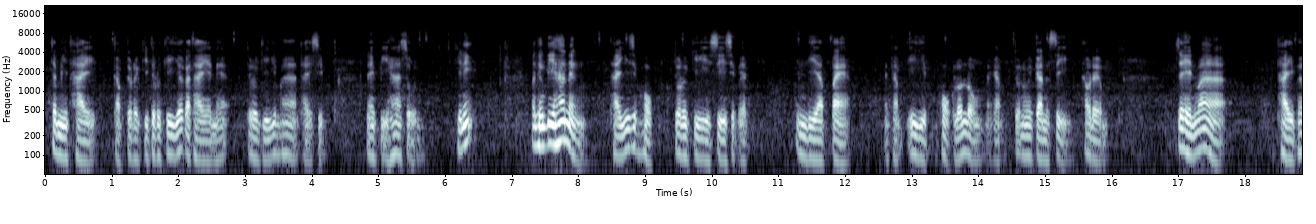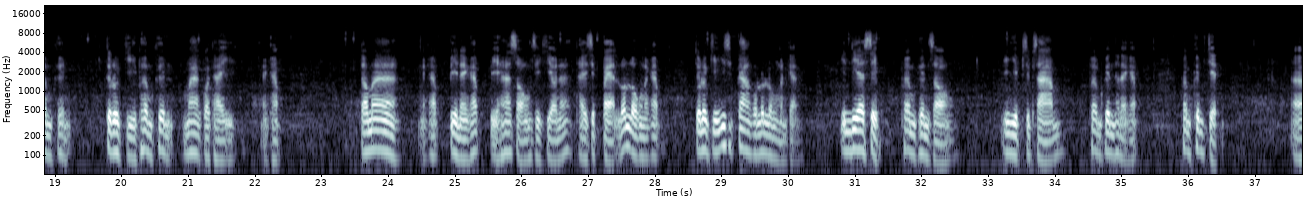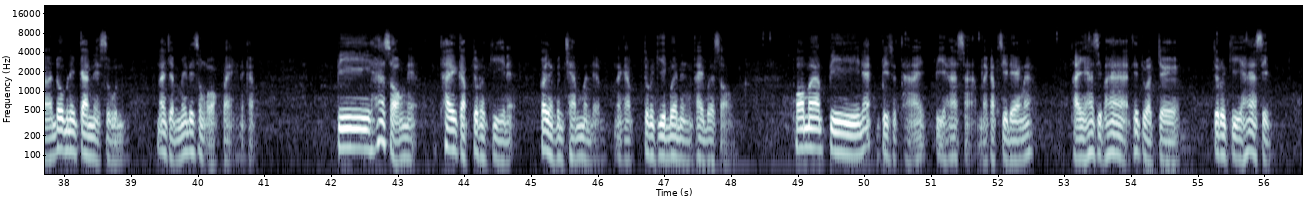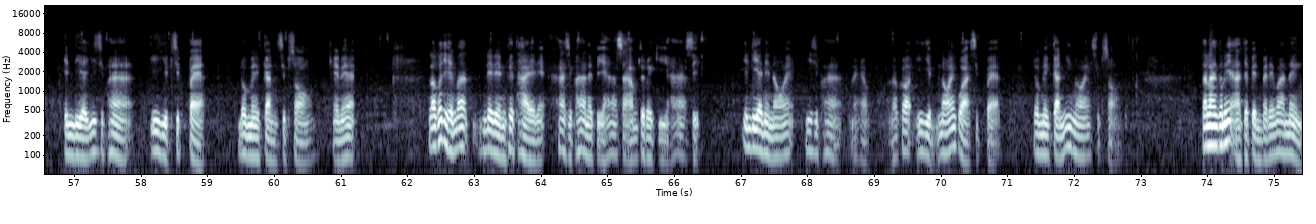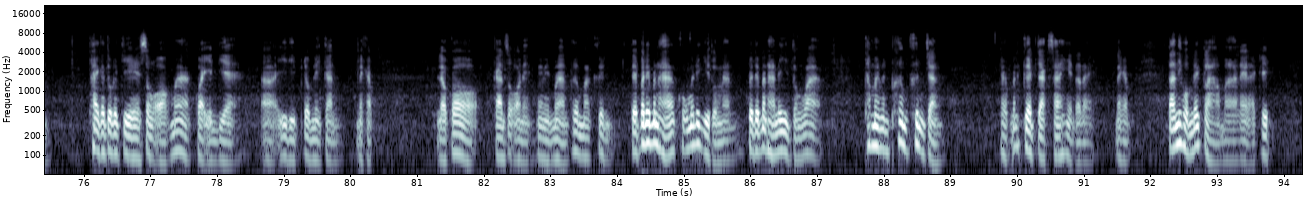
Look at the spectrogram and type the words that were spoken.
จะมีไทยกับตุรกี ตุรกีเยอะกว่าไทยเห็นไหมตุรกี 25 ไทย 10 ในปี 50 ทีนี้มาถึงปี 51 ไทย 26 ตุรกี 41 อินเดีย 8 นะครับ อียิปต์ 6 ลดลงนะครับโดมินิกัน 4 เท่าเดิม จะเห็นว่าไทยเพิ่มขึ้น ตุรกีเพิ่มขึ้นมากกว่าไทยนะครับ ต่อมานะครับปีไหนครับปี 52 สีเขียวนะ ไทย 18 ลดลงนะครับ ตุรกี 29 ก็ลดลงเหมือนกัน อินเดีย 10 เพิ่มขึ้น 2 อียิปต์ 13 เพิ่มขึ้นเท่าไหร่ครับ เพิ่มขึ้น7อ่าโดมินิกันเนี่ยศูนย์น่าจะไม่ได้ส่งออกไปนะครับ ปี 52 เนี่ย ไทยกับตุรกีเนี่ยก็ยังเป็นแชมป์เหมือนเดิมนะครับ ตุรกีเบอร์หนึ่งไทยเบอร์สอง พอมาปีนี้ปีสุดท้ายปี 53 นะครับ สีแดงนะ ไทย 55 ที่ตรวจเจอ ตุรกี 50 อินเดีย 25 อียิปต์ 18 โดมินิกัน 12 เห็นไหมฮะเราก็จะเห็นว่าเด่นๆคือไทยเนี่ย 55 ในปี 53 ตุรกี 50 อินเดียเนี่ยน้อย 25 นะครับ แล้วก็อียิปต์น้อยกว่า 18 โดมินิกันยิ่งน้อย 12 ตารางตัวนี้อาจจะเป็นไปได้ว่า 1. ไทยกับตุรกีส่งออกมากกว่าอินเดีย อ่าอียิปต์โดมินิกันนะครับ แล้วก็การส่งออกเนี่ยมีปริมาณเพิ่มมากขึ้น แต่ประเด็นปัญหาคงไม่ได้อยู่ตรงนั้นประเด็นปัญหาได้อยู่ตรงว่าทำไมมันเพิ่มขึ้นจังครับมันเกิดจากสาเหตุอะไรนะครับ ตามที่ผมได้กล่าวมาหลาย ๆ คลิป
